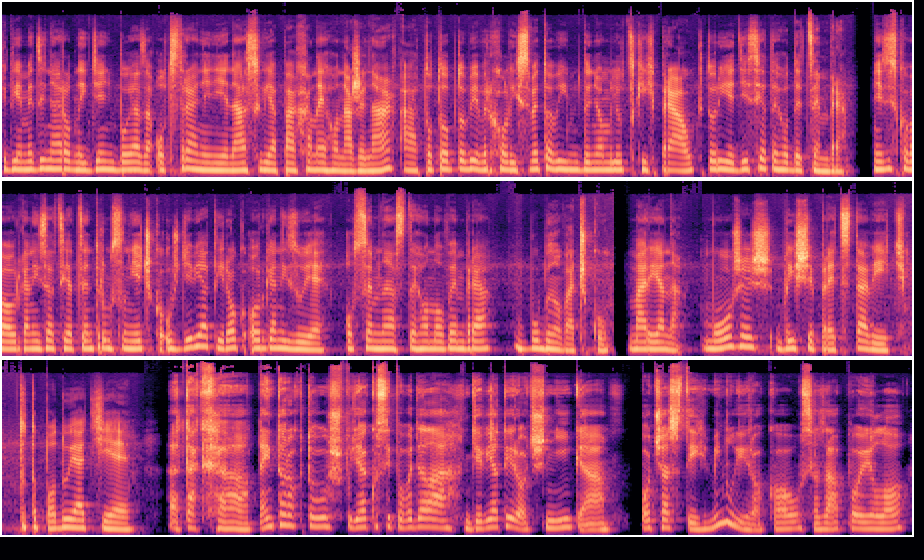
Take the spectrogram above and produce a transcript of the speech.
kedy je Medzinárodný deň boja za odstránenie násilia páchaného na ženách a toto obdobie vrcholí Svetovým dňom ľudských práv, ktorý je 10. decembra. Nezisková organizácia Centrum Slniečko už 9. rok organizuje 18. novembra bubnovačku. Mariana, môžeš bližšie predstaviť toto podujatie? Tak tento rok to už bude, ako si povedala, 9. ročník a Počas tých minulých rokov sa zapojilo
